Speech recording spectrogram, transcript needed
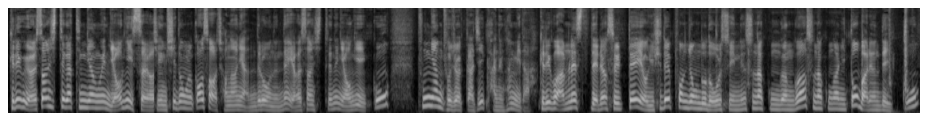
그리고 열선 시트 같은 경우에는 여기 있어요. 지금 시동을 꺼서 전원이 안 들어오는데 열선 시트는 여기 있고 풍량 조절까지 가능합니다. 그리고 armrest 내렸을 때 여기 휴대폰 정도 놓을 수 있는 수납 공간과 수납 공간이 또 마련돼 있고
